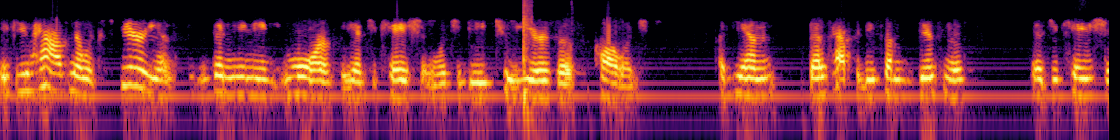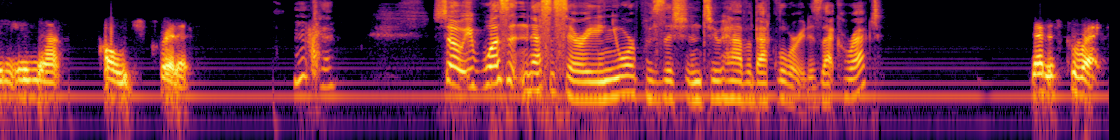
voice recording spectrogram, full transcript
If you have no experience, then you need more of the education, which would be two years of college. Again, does have to be some business education in that college credit. Okay. So it wasn't necessary in your position to have a baccalaureate, is that correct? That is correct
